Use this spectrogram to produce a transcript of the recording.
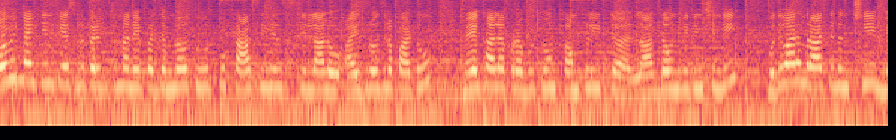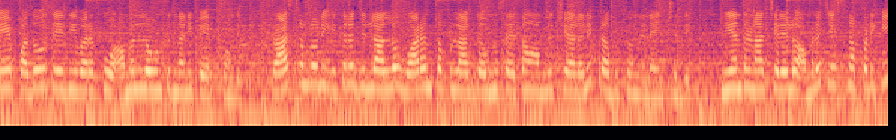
కోవిడ్ నైన్టీన్ కేసులు పెరుగుతున్న నేపథ్యంలో తూర్పు కాశీహిల్స్ జిల్లాలో ఐదు రోజుల పాటు మేఘాలయ ప్రభుత్వం కంప్లీట్ లాక్డౌన్ విధించింది. బుధవారం రాత్రి నుంచి మే పదో తేదీ వరకు అమల్లో ఉంటుందని పేర్కొంది. రాష్ట్రంలోని ఇతర జిల్లాల్లో వారంతపు లాక్డౌన్ను సైతం అమలు చేయాలని ప్రభుత్వం నిర్ణయించింది. నియంత్రణ చర్యలు అమలు చేసినప్పటికీ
